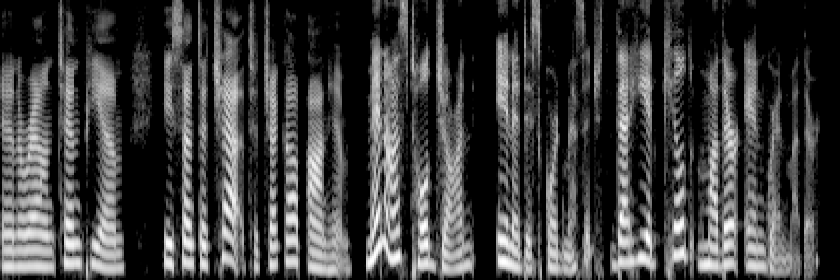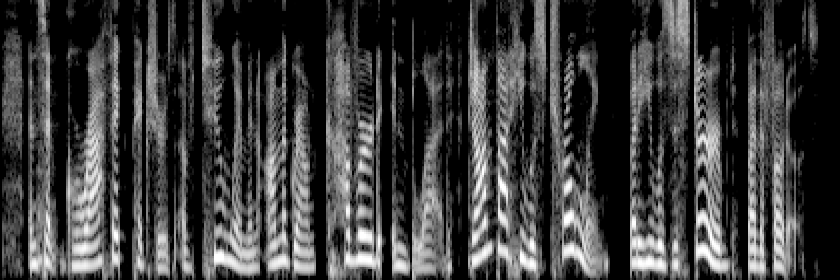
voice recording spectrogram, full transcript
and around 10 p.m., he sent a chat to check up on him. Menhaz told John in a Discord message that he had killed mother and grandmother and sent graphic pictures of two women on the ground covered in blood. John thought he was trolling, but he was disturbed by the photos.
